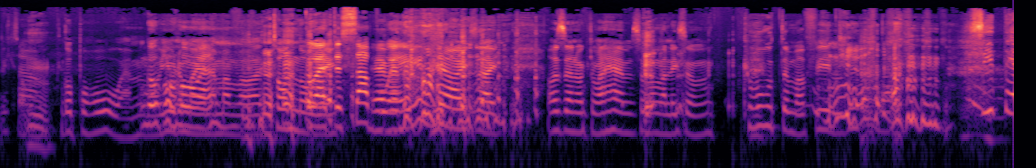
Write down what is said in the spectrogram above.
Liksom. Mm. Gå på H&M. Gå på gjorde man ju när man var tonåring. Gå och äta Subway. ja exakt. Och sen åkte man hem så var man liksom, kvoten var fylld. City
